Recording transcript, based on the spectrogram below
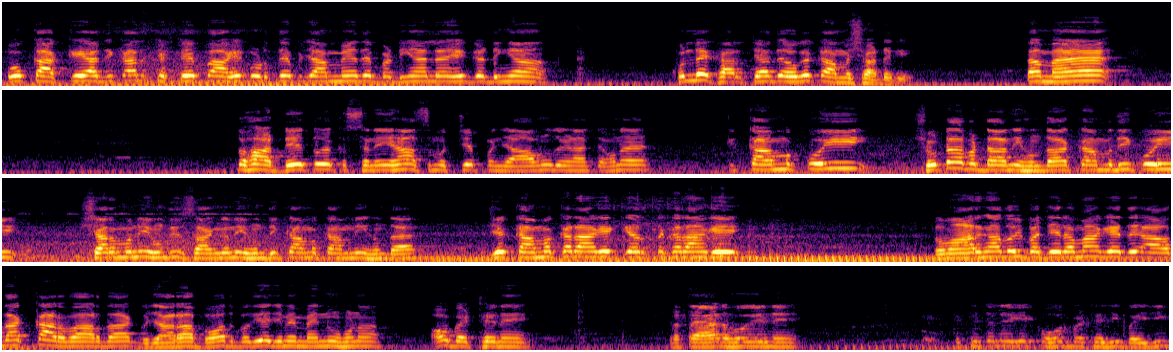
ਉਹ ਕਾਕੇ ਅੱਜ ਕੱਲ ਚਿੱਟੇ ਪਾ ਕੇ ਕੁੜਤੇ, ਪਜਾਮੇ ਤੇ ਵੱਡੀਆਂ ਲੈ ਕੇ ਗੱਡੀਆਂ ਖੁੱਲੇ ਖਰਚਿਆਂ ਤੇ ਹੋ ਕੇ ਕੰਮ ਛੱਡ ਗਏ। ਤਾਂ ਮੈਂ ਤੁਹਾਡੇ ਤੋਂ ਇੱਕ ਸਨੇਹਾ ਸਮੁੱਚੇ ਪੰਜਾਬ ਨੂੰ ਦੇਣਾ ਚਾਹੁੰਦਾ ਕਿ ਕੰਮ ਕੋਈ ਛੋਟਾ ਵੱਡਾ ਨਹੀਂ ਹੁੰਦਾ, ਕੰਮ ਦੀ ਕੋਈ ਸ਼ਰਮ ਨਹੀਂ ਹੁੰਦੀ, ਸੰਗ ਨਹੀਂ ਹੁੰਦੀ ਕੰਮ ਕੰਮ ਨਹੀਂ ਹੁੰਦਾ। ਜੇ ਕੰਮ ਕਰਾਂਗੇ, ਕਿਰਤ ਕਰਾਂਗੇ ਬਿਮਾਰੀਆਂ ਤੋਂ ਵੀ ਬਚੇ ਰਵਾਂਗੇ ਤੇ ਆਪਦਾ ਘਰ-ਬਾਰ ਦਾ ਗੁਜ਼ਾਰਾ ਬਹੁਤ ਵਧੀਆ, ਜਿਵੇਂ ਮੈਨੂੰ ਹੁਣ ਉਹ ਬੈਠੇ ਨੇ, ਰਿਟਾਇਰਡ ਹੋਏ ਨੇ। ਕਿੱਥੇ ਚਲੇ ਗਏ? ਇੱਕ ਹੋਰ ਬੈਠੇ ਸੀ ਬਾਈ ਜੀ।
